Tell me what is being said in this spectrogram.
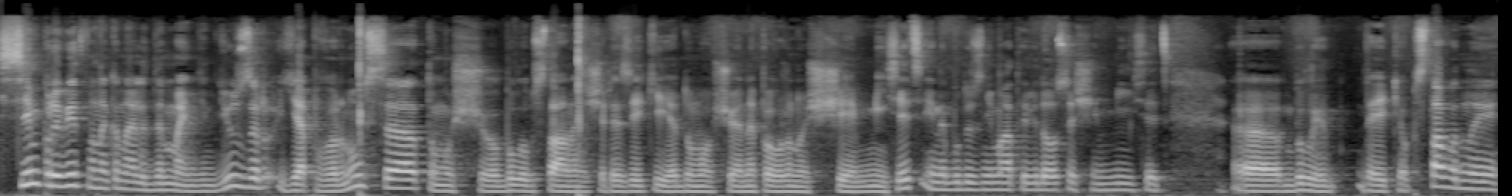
Всім привіт! Ви на каналі Demanding User. Я повернувся, тому що були обставини, через які я думав, що я не повернусь ще місяць і не буду знімати відоси ще місяць. Е, були деякі обставини,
